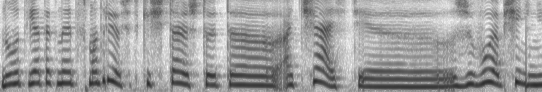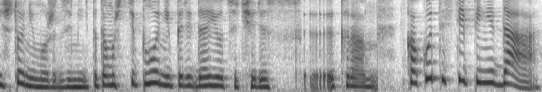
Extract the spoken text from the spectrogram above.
Но вот я так на это смотрю, я все-таки считаю, что это отчасти э, живое общение ничто не может заменить, потому что тепло не передается через экран. В какой-то степени да,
